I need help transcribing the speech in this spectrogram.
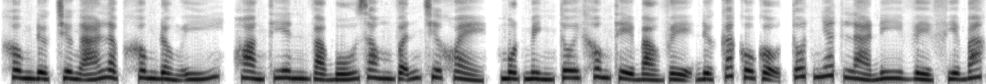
Không được Trương Á Lập không đồng ý, Hoàng Thiên và bố Rong vẫn chưa khỏe, một mình tôi không thể bảo vệ được các cô cậu tốt nhất là đi về phía bắc.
